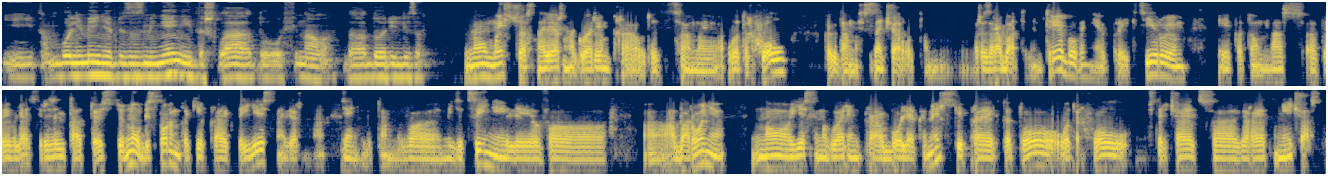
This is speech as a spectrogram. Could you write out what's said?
и там более-менее без изменений дошла до финала, да, до релиза. Ну, мы сейчас, наверное, говорим про вот этот самый waterfall, когда мы сначала там разрабатываем требования, проектируем, и потом у нас а, появляется результат. То есть, ну, бесспорно, такие проекты есть, наверное, где-нибудь там в медицине или в а, обороне. Но если мы говорим про более коммерческие проекты, то waterfall встречается, вероятно, не часто.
